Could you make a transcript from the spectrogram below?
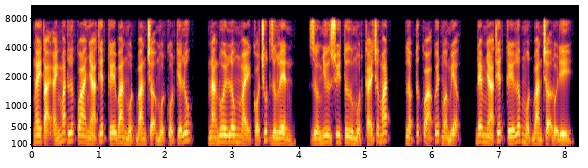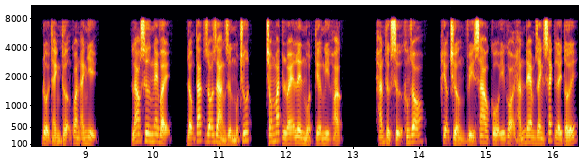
Ngay tại ánh mắt lướt qua nhà thiết kế ban một ban chợ một cột kia lúc, nàng đuôi lông mày có chút dương lên, dường như suy tư một cái trước mắt, lập tức quả quyết mở miệng, đem nhà thiết kế lớp một ban chợ đổi đi, đổi thành thượng quan anh nhị lao sư nghe vậy, động tác rõ ràng dừng một chút, trong mắt lóe lên một tia nghi hoặc. Hắn thực sự không rõ, hiệu trưởng vì sao cố ý gọi hắn đem danh sách lấy tới,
